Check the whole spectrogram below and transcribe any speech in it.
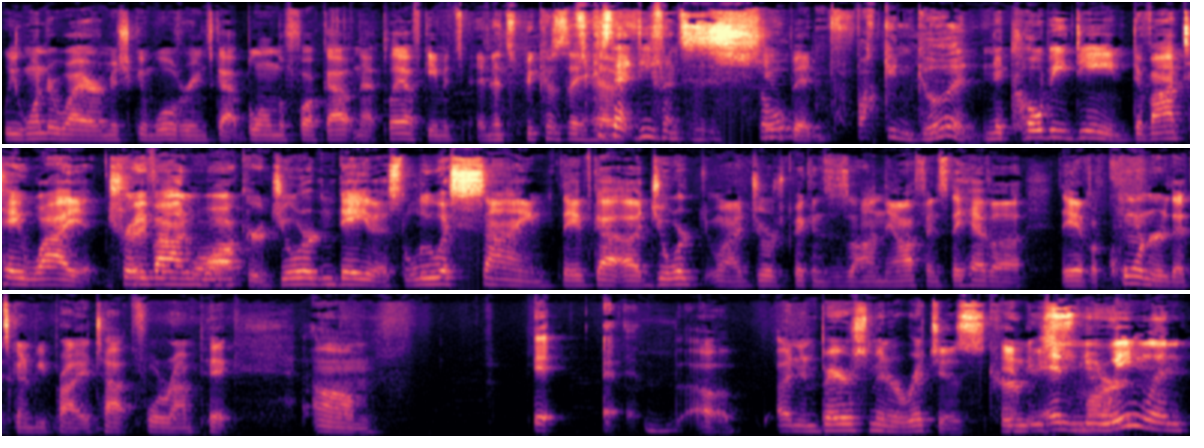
We wonder why our Michigan Wolverines got blown the fuck out in that playoff game. It's and it's because they because that defense is so stupid. fucking good. Nakobe Dean, Devonte Wyatt, Travon, Travon Walker, Walker. Jordan Davis, Lewis Cine. They've got uh, George George Pickens is on the offense. They have a they have a corner that's going to be probably a top four round pick. Um, it uh, an embarrassment of riches. And, Kirby's and New. England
